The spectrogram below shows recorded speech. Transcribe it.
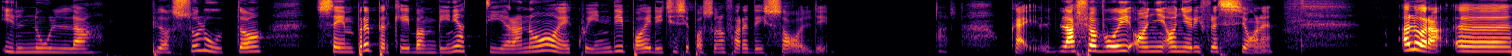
il nulla più assoluto, sempre perché i bambini attirano e quindi poi lì ci si possono fare dei soldi. Ok, lascio a voi ogni, ogni riflessione. Allora, eh,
